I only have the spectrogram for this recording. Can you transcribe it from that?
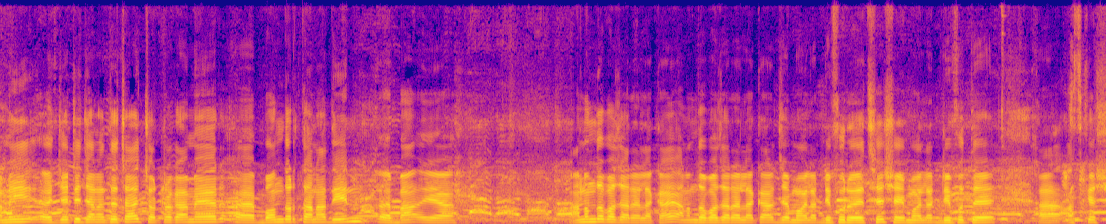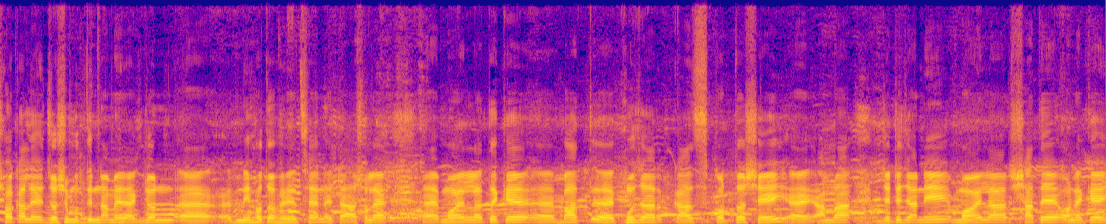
আমি যেটি জানাতে চাই চট্টগ্রামের বন্দর থানাধীন আনন্দবাজার এলাকায় আনন্দবাজার এলাকার যে ময়লার ডিপু রয়েছে সেই ময়লার ডিপুতে আজকে সকালে জসিমুদ্দিন নামের একজন নিহত হয়েছেন। এটা আসলে ময়লা থেকে আহ, খোঁজার কাজ করতো সেই আমরা যেটি জানি ময়লার সাথে অনেকেই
